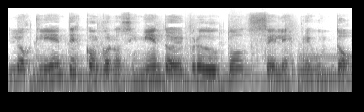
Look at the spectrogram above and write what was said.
Los clientes con conocimiento del producto se les preguntó,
